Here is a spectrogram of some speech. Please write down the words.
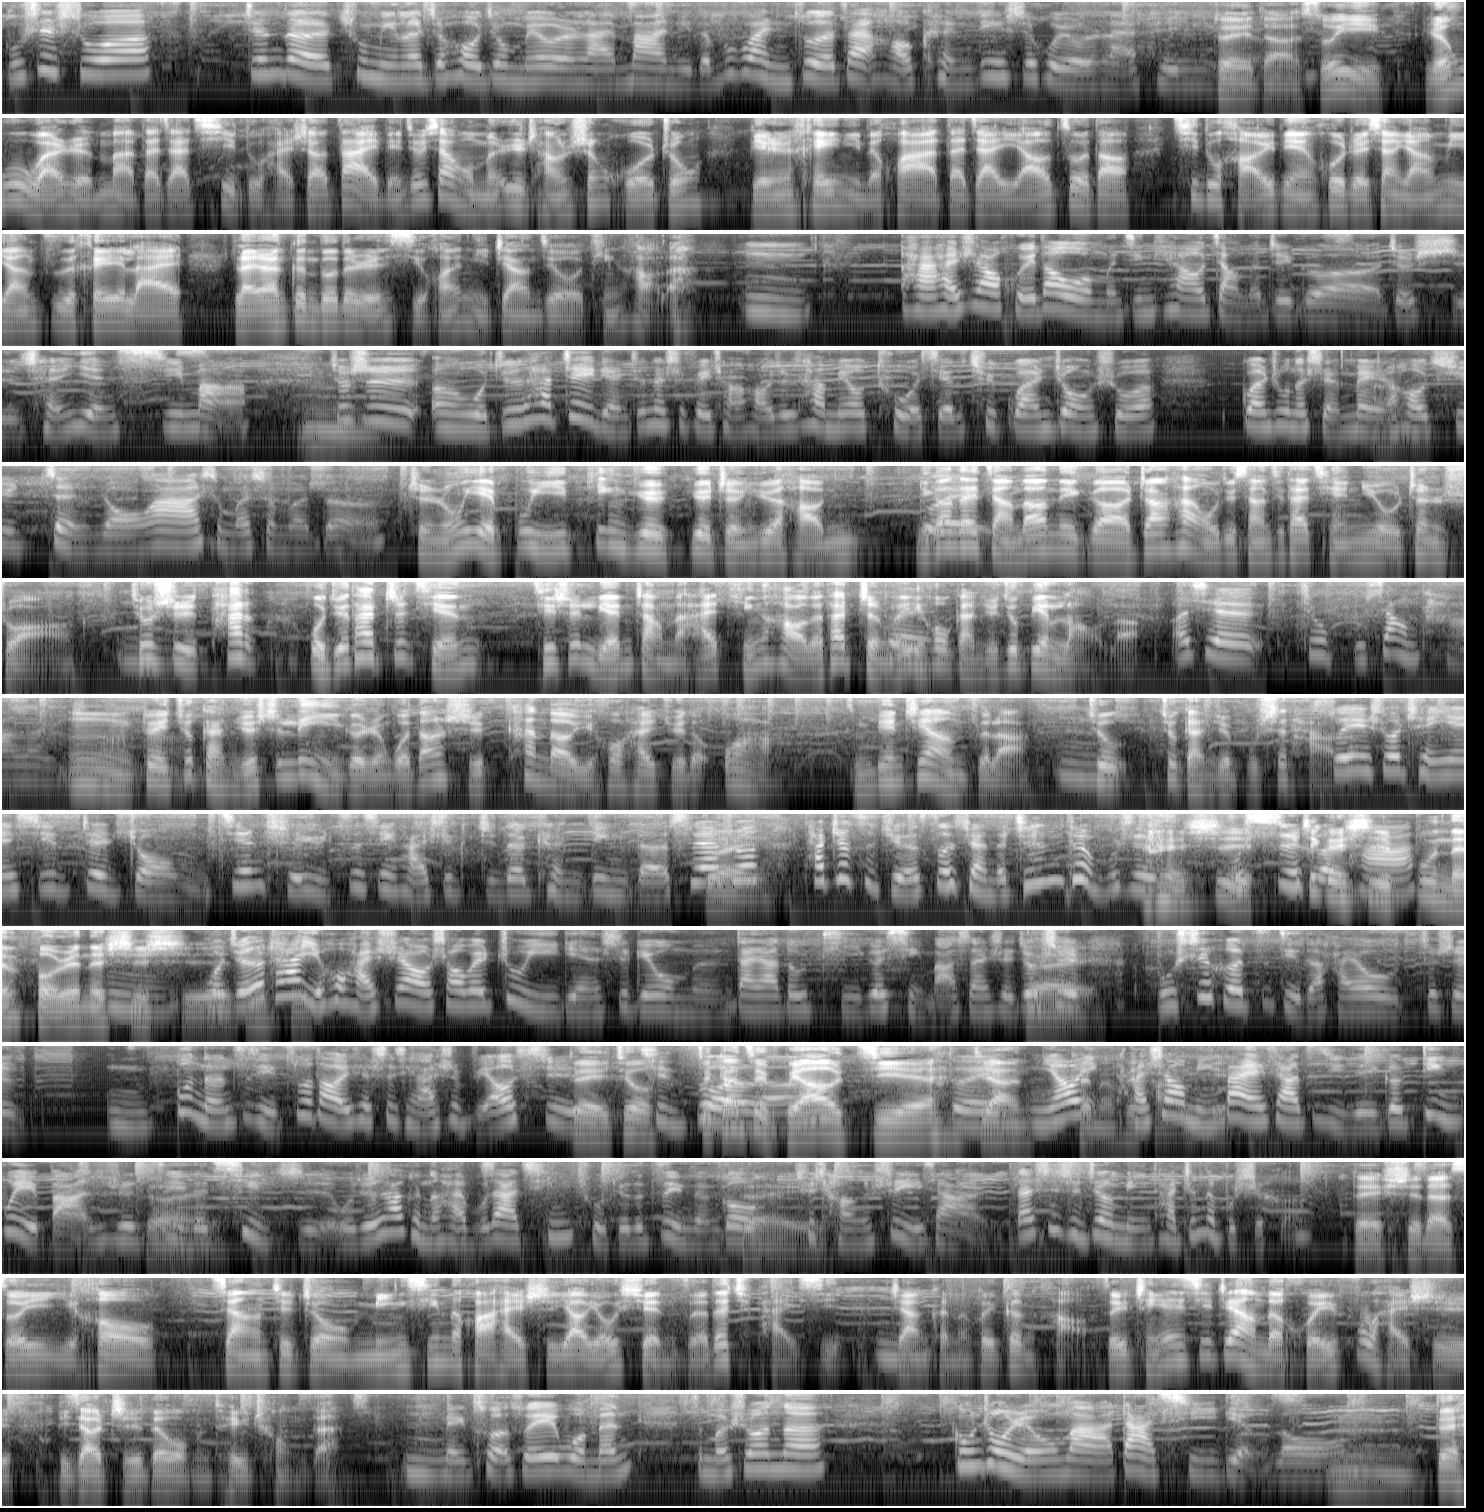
不是说真的出名了之后就没有人来骂你的，不管你做的再好，肯定是会有人来黑你。对的，所以人无完人嘛，大家气度还是要大一点。就像我们日常生活中，别人黑你的话，大家也要做到气度好一点，或者像杨幂一样自黑来，来让更多的人喜欢你，这样就挺好了。嗯。还还是要回到我们今天要讲的这个，就是陈妍希嘛，嗯、就是嗯，我觉得她这一点真的是非常好，就是她没有妥协的去观众说观众的审美，然后去整容啊什么什么的。整容也不一定越越整越好。你你刚才讲到那个张翰，我就想起他前女友郑爽，嗯就是他，我觉得他之前其实脸长得还挺好的，他整了以后感觉就变老了。而且就不像他了。嗯，对，就感觉是另一个人。我当时看到以后还觉得哇，怎么变这样子了？嗯就就感觉不是他了。所以说，陈妍希这种坚持与自信还是值得肯定的。虽然说对她这次角色选的真的不是 不是适合这个是她不能否认的嗯事实。我觉得但是她以后还是要稍微注意一点，是给我们大家都提一个醒吧，算是就是不适合自己的，还有就是嗯，不能自己做到一些事情，还是不要去对，就去做就干脆不要接，这对样，你要还是要明。白一下自己的一个定位吧，就是自己的气质。我觉得他可能还不大清楚，觉得自己能够去尝试一下，但事实证明他真的不适合。对，是的，所以以后像这种明星的话，还是要有选择的去拍戏，嗯这样可能会更好。所以陈妍希这样的回复还是比较值得我们推崇的。嗯，没错，所以我们怎么说呢？公众人物嘛，大气一点喽。嗯，对。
